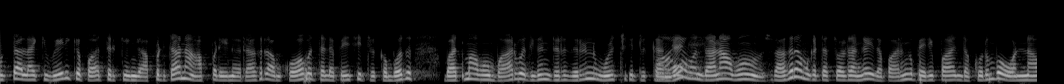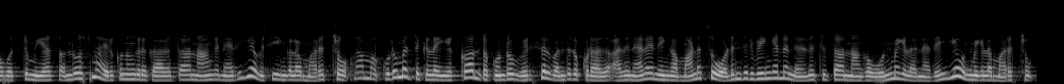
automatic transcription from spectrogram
முட்டாளாக்கி வேடிக்கை பார்த்துருக்கீங்க. அப்படி அப்படித்தானே அப்படின்னு ரகுராம் கோபத்துல பேசிட்டு இருக்கும்போது பத்மாவும் பார்வதியும் திரு திருன்னு முழிச்சுக்கிட்டு இருக்காங்க. அவன். தானாவும் ரகுராம் கிட்ட சொல்றாங்க இதை பாருங்க பெரியப்பா இந்த குடும்பம் ஒண்ணா ஒத்துமையா சந்தோஷமா இருக்கணுங்கிறதுக்காகத்தான் நாங்க நிறைய விஷயங்களை மறைச்சோம். நம்ம குடும்பத்துக்குள்ள எக்காந்த கொண்டும் விரிசல் வந்துடக்கூடாது. அதனால நீங்க மனசு உடஞ்சிருவீங்கன்னு நினைச்சு தான் நாங்க உண்மைகளை நிறைய உண்மைகளை மறைச்சோம்.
